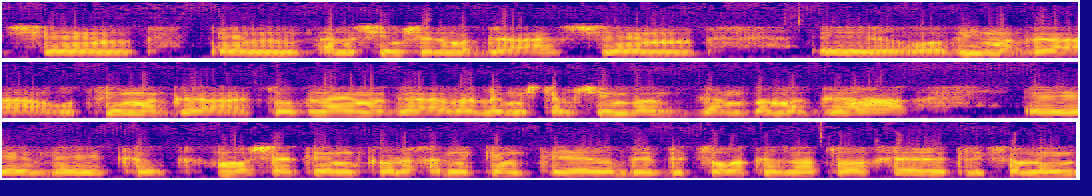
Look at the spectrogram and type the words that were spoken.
שהם הם אנשים של מגע, שהם אה, אוהבים מגע, רוצים מגע, טוב להם מגע, אבל הם משתמשים גם במגע, אה, כמו שאתם, כל אחד מכם תיאר בצורה כזאת או אחרת, לפעמים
